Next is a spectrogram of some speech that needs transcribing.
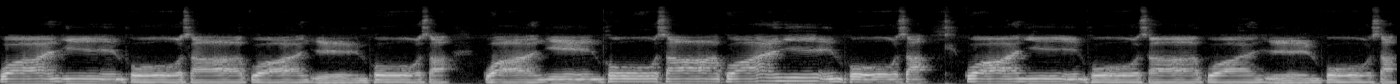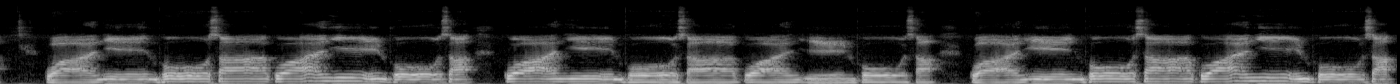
观音菩萨，观音菩萨，观音菩萨，观音菩萨，观音菩萨，观音菩萨，观音菩萨，观音菩萨，观音菩萨，观音菩萨，观音菩萨，观音菩萨。观音菩萨，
